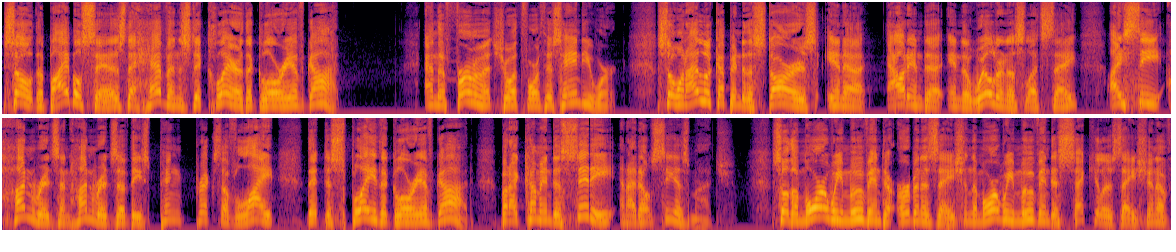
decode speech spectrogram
So the Bible says the heavens declare the glory of God, and the firmament showeth forth his handiwork. So when I look up into the stars in a out into in the wilderness, let's say, I see hundreds and hundreds of these pinpricks of light that display the glory of God. But I come into city and I don't see as much. So the more we move into urbanization, the more we move into secularization of,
